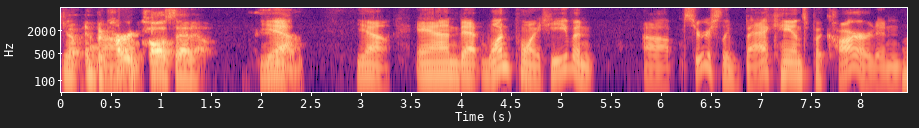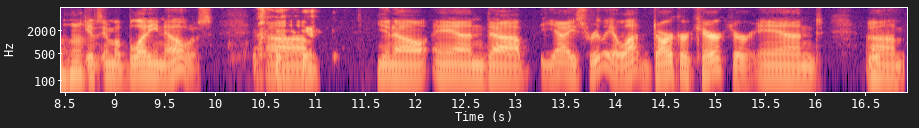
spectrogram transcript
Yep. And Picard Um, calls that out. Yeah. Yeah. And at one point he even uh seriously backhands Picard and Mhm. gives him a bloody nose. Um, you know, and uh, yeah, he's really a lot darker character, and Yep. um,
